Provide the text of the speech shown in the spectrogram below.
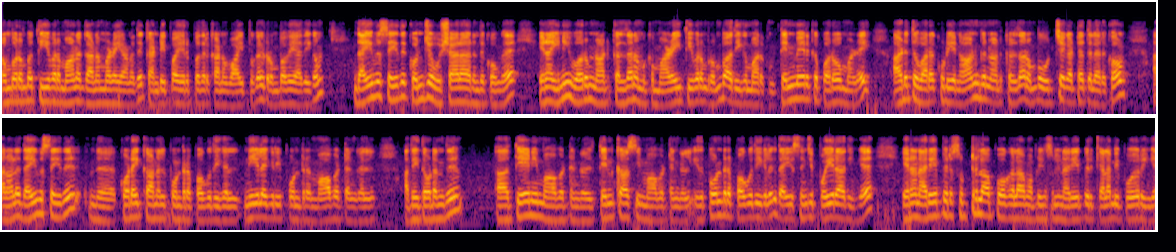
ரொம்ப ரொம்ப தீவிரமான கனமழையானது கண்டிப்பாக இருப்பதற்கான வாய்ப்புகள் ரொம்பவே அதிகம். தயவு செய்து கொஞ்சம் உஷாராக இருந்துக்கோங்க. ஏன்னா இனி வரும் நாட்கள் தான் நமக்கு மழை தீவிரம் ரொம்ப அதிகமாக இருக்கும். தென்மேற்கு பருவமழை அடுத்து வரக்கூடிய நான்கு நாட்கள் தான் ரொம்ப உச்சகட்டத்தில் இருக்கும். அதனால் தயவு செய்து இந்த கொடைக்கானல் போன்ற பகுதிகள் நீலகிரி போன்ற மாவட்டங்கள் அதை தொடர்ந்து தேனி மாவட்டங்கள் தென்காசி மாவட்டங்கள் இது போன்ற பகுதிகளுக்கு தயவு செஞ்சு போயிடாதீங்க ஏன்னா நிறைய பேர் சுற்றுலா போகலாம் அப்படின்னு சொல்லி நிறைய பேர் கிளம்பி போயிடுறீங்க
